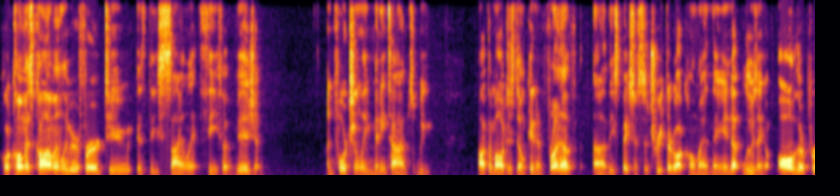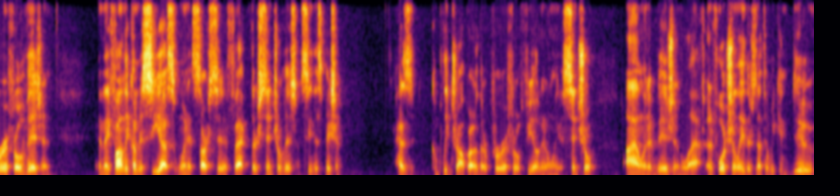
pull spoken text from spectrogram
Glaucoma is commonly referred to as the silent thief of vision. Unfortunately, many times we ophthalmologists don't get in front of uh, these patients to treat their glaucoma and they end up losing all of their peripheral vision. And they finally come to see us when it starts to affect their central vision. See, this patient has complete dropout of their peripheral field and only a central island of vision left. Unfortunately, there's nothing we can do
